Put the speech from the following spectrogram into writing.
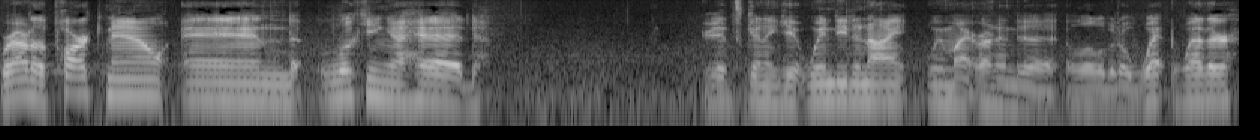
We're out of the park now and looking ahead. It's gonna get windy tonight. We might run into a little bit of wet weather.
